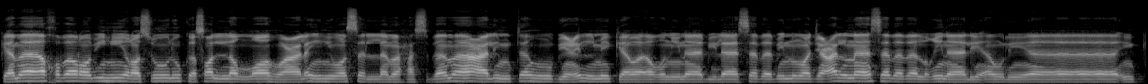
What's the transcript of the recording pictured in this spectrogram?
كما أخبر به رسولك صلى الله عليه وسلم حسب ما علمته بعلمك وأغننا بلا سبب واجعلنا سبب الغنى لأوليائك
